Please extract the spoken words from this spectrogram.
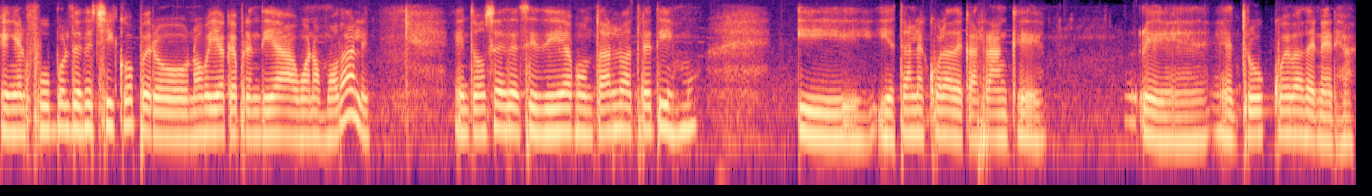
en el fútbol desde chico, pero no veía que aprendía buenos modales. Entonces decidí apuntarlo a atletismo y, y está en la escuela de Carranque, eh, en Cuevas de Nerja.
